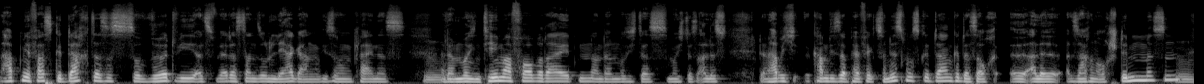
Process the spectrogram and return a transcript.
habe mir fast gedacht, dass es so wird, wie als wäre das dann so ein Lehrgang, wie so ein kleines, Mhm. dann muss ich ein Thema vorbereiten und dann muss ich das, muss ich das alles, dann habe ich, kam dieser Perfektionismus-Gedanke, dass auch äh, alle Sachen auch stimmen müssen. Mhm.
